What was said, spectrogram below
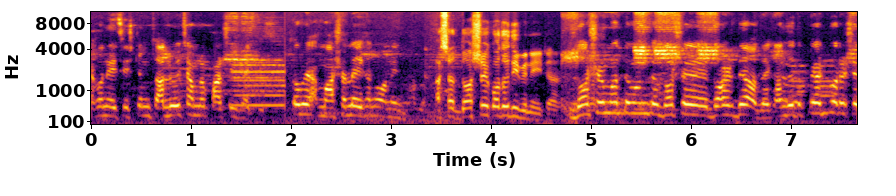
এখন এই সিস্টেম চালু হয়েছে আমরা পাশেই খাইতেছি তবে মাসাল্লাহ এখানে অনেক ভালো। আচ্ছা দশে কত দিবেন এইটা? দশের মধ্যে মনে হয় দশে দশ দেওয়া যায় কারণ যেহেতু পেট ভরে সে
